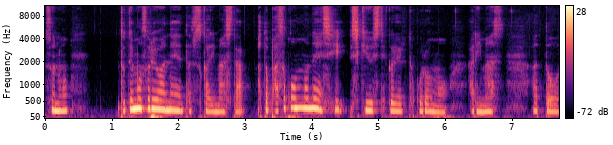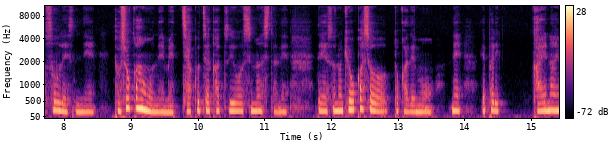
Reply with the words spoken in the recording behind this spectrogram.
その、とてもそれはね、助かりました。あとパソコンもね、支給してくれるところもあります。あと、そうですね。図書館をね、めちゃくちゃ活用しましたね。で、その教科書とかでもね、やっぱり買えない、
